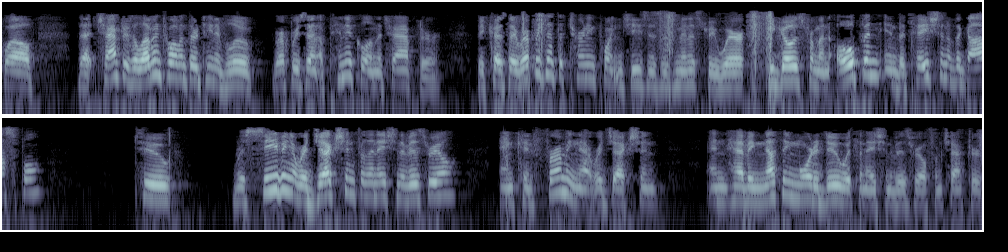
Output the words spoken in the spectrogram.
12, that chapters 11, 12, and 13 of Luke represent a pinnacle in the chapter because they represent the turning point in Jesus' ministry where he goes from an open invitation of the gospel to receiving a rejection from the nation of Israel and confirming that rejection and having nothing more to do with the nation of Israel from chapter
